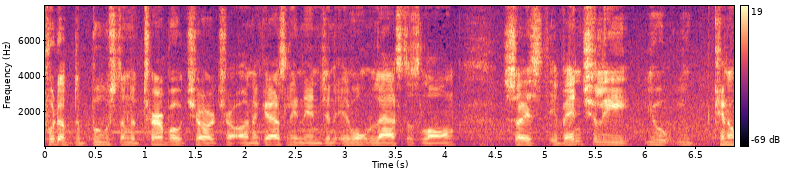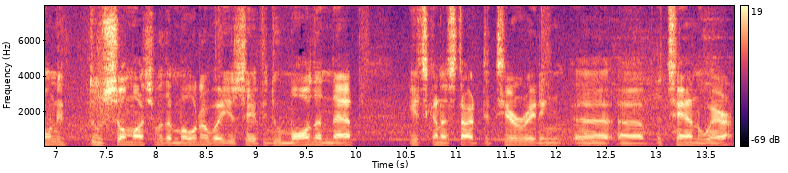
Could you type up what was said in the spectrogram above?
put up the boost on a turbocharger on a gasoline engine, it won't last as long. So it's eventually you, you can only do so much with a motor where you say if you do more than that, it's going to start deteriorating uh, uh, the tear and wear.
